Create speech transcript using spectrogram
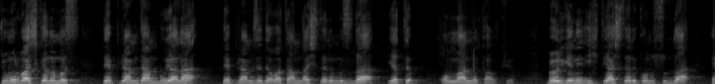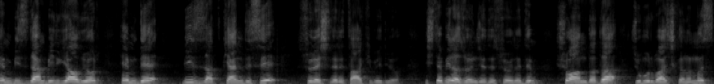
Cumhurbaşkanımız depremden bu yana depremzede vatandaşlarımızla yatıp onlarla kalkıyor. Bölgenin ihtiyaçları konusunda hem bizden bilgi alıyor hem de bizzat kendisi süreçleri takip ediyor. İşte biraz önce de söyledim. Şu anda da Cumhurbaşkanımız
